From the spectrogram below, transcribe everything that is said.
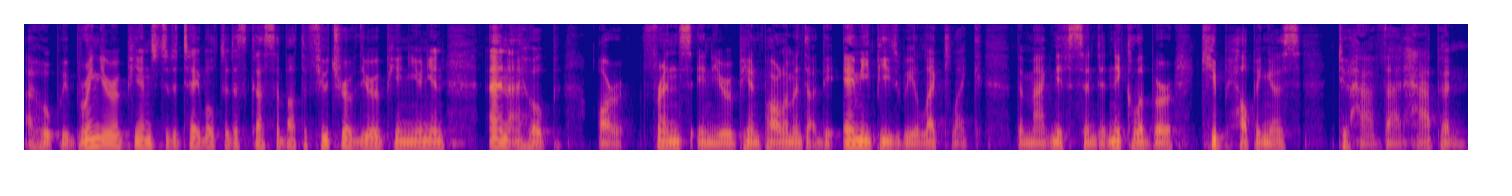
I hope we bring Europeans to the table to discuss about the future of the European Union. And I hope our friends in the European Parliament, uh, the MEPs we elect, like the magnificent Nicola Beer, keep helping us to have that happen.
